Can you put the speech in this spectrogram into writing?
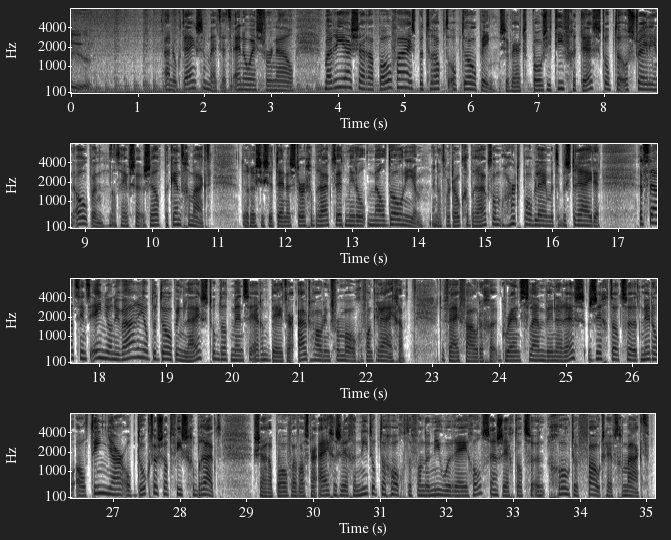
uur. Anouk Thijssen met het NOS-journaal. Maria Sharapova is betrapt op doping. Ze werd positief getest op de Australian Open. Dat heeft ze zelf bekendgemaakt. De Russische tennister gebruikte het middel meldonium. En dat wordt ook gebruikt om hartproblemen te bestrijden. Het staat sinds 1 januari op de dopinglijst... omdat mensen er een beter uithoudingsvermogen van krijgen. De vijfvoudige Grand Slam-winnares zegt dat ze het middel al tien jaar op doktersadvies gebruikt. Sharapova was naar eigen zeggen niet op de hoogte van de nieuwe regels... en zegt dat ze een grote fout heeft gemaakt.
